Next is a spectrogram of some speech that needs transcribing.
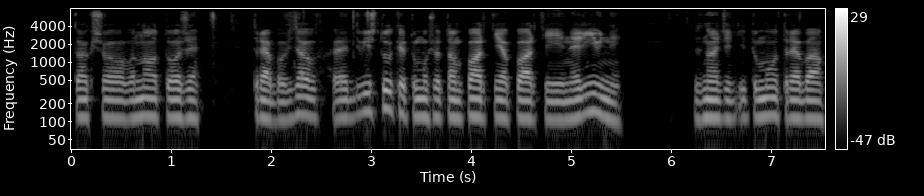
Так що воно теж треба. Взяв е, дві штуки, тому що там партія партії нерівні. Значить, і тому треба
